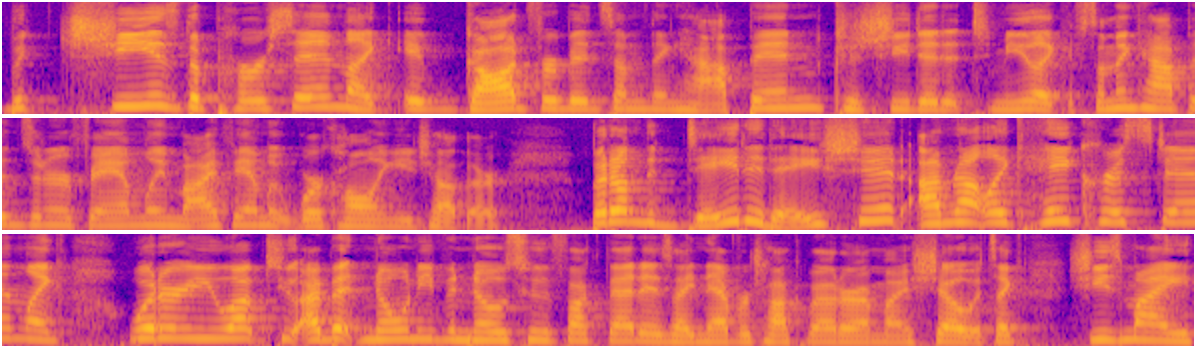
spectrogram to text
but she is the person like if God forbid something happened because she did it to me. Like if something happens in her family, my family, we're calling each other. But on the day to day shit, I'm not like, hey Kristen, like what are you up to? I bet no one even knows who the fuck that is. I never talk about her on my show. It's like she's my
